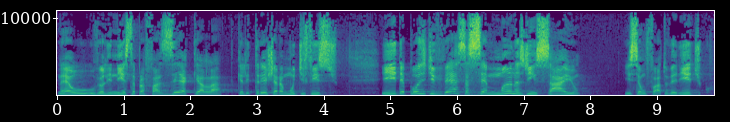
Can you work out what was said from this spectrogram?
Né? O, o violinista, para fazer aquela aquele trecho era muito difícil. E depois de diversas semanas de ensaio, isso é um fato verídico,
